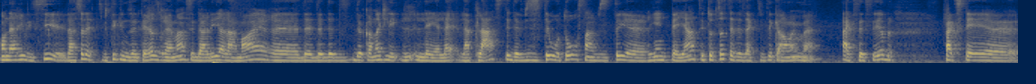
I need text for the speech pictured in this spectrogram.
on arrive ici, la seule activité qui nous intéresse vraiment, c'est d'aller à la mer, euh, de, de, de, de connaître les, les- la, la place, de visiter autour sans visiter euh, rien de payant. Tu sais, tout ça, c'était des activités quand même euh, accessibles. Fait que c'était... euh,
